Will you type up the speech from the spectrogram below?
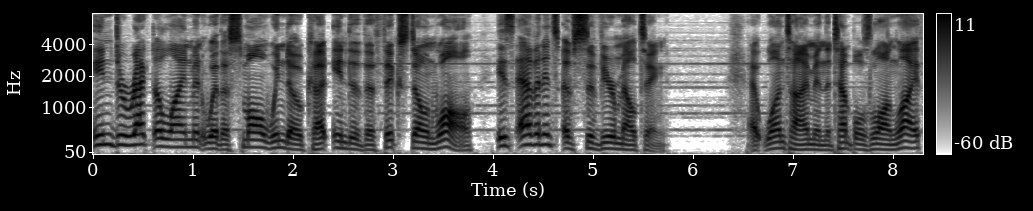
in direct alignment with a small window cut into the thick stone wall, is evidence of severe melting. At one time in the temple's long life,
